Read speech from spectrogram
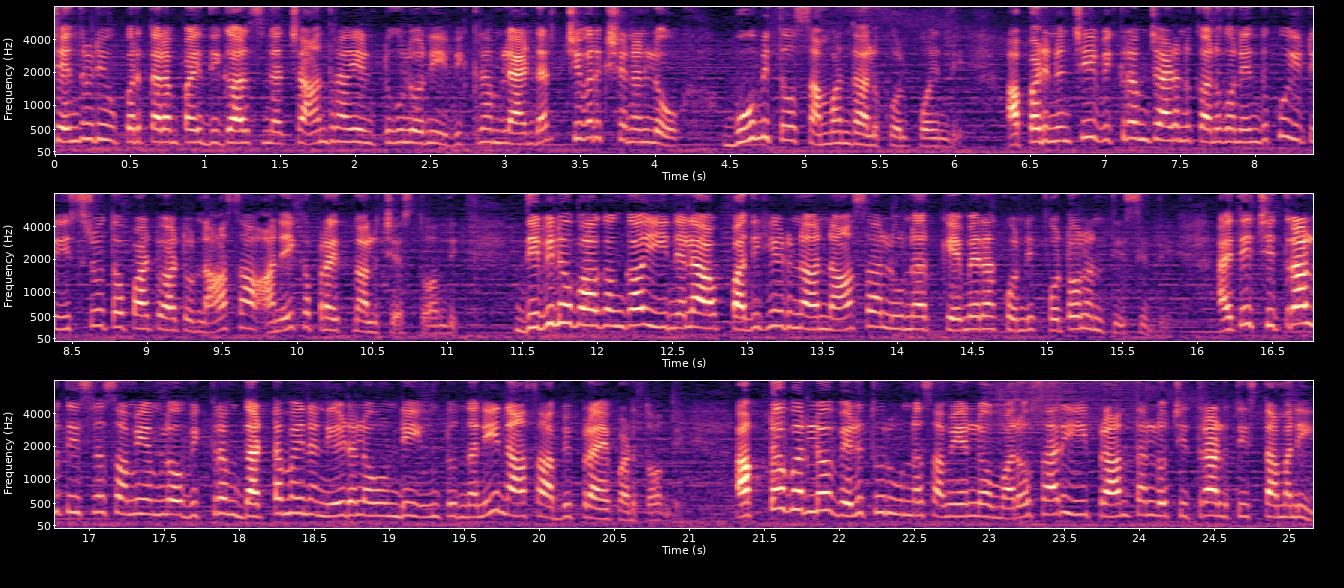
చంద్రుడి ఉపరితలంపై దిగాల్సిన చాంద్రాయన్ టూలోని విక్రమ్ ల్యాండర్ చివరి క్షణంలో భూమితో సంబంధాలు కోల్పోయింది. అప్పటి నుంచి విక్రమ్ జాడను కనుగొనేందుకు ఇటు ఇస్రోతో పాటు అటు నాసా అనేక ప్రయత్నాలు చేస్తోంది. దివిలో భాగంగా ఈ నెల పదిహేడున నాసా లూనర్ కెమెరా కొన్ని ఫోటోలను తీసింది. అయితే చిత్రాలు తీసిన సమయంలో విక్రమ్ దట్టమైన నీడలో ఉండి ఉంటుందని నాసా అభిప్రాయపడుతోంది. అక్టోబర్లో వెలుతురు ఉన్న సమయంలో మరోసారి ఈ ప్రాంతంలో చిత్రాలు తీస్తామని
